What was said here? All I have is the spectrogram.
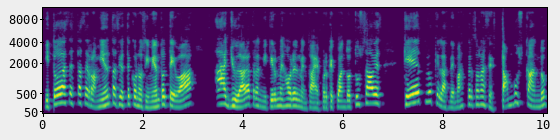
y todas estas herramientas y este conocimiento te va a ayudar a transmitir mejor el mensaje, porque cuando tú sabes qué es lo que las demás personas están buscando,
